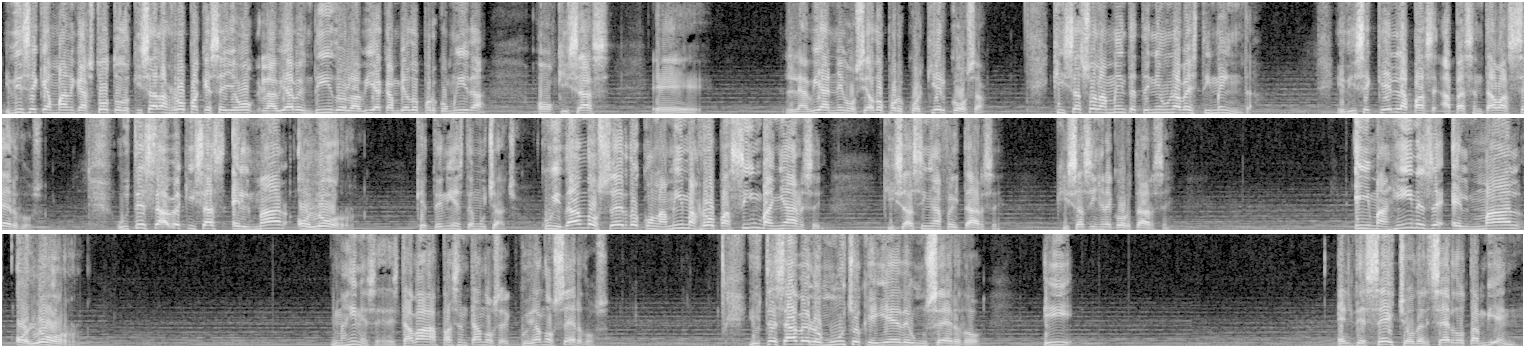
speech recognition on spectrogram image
y dice que malgastó todo, quizás la ropa que se llevó la había vendido, la había cambiado por comida, o quizás eh, le había negociado por cualquier cosa quizás solamente tenía una vestimenta. Y dice que él apacentaba cerdos. Usted sabe quizás el mal olor que tenía este muchacho. Cuidando cerdos con la misma ropa, sin bañarse, quizás sin afeitarse, quizás sin recortarse. Imagínese el mal olor. Imagínese, estaba apacentando, cuidando cerdos. Y usted sabe lo mucho que hiede un cerdo y el desecho del cerdo también.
